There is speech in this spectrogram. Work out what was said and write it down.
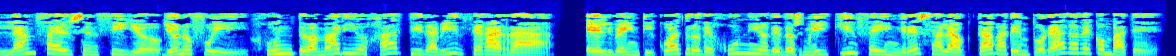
lanza el sencillo Yo no fui, junto a Mario Hart y David Cegarra. El 24 de junio de 2015 ingresa a la octava temporada de combate,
